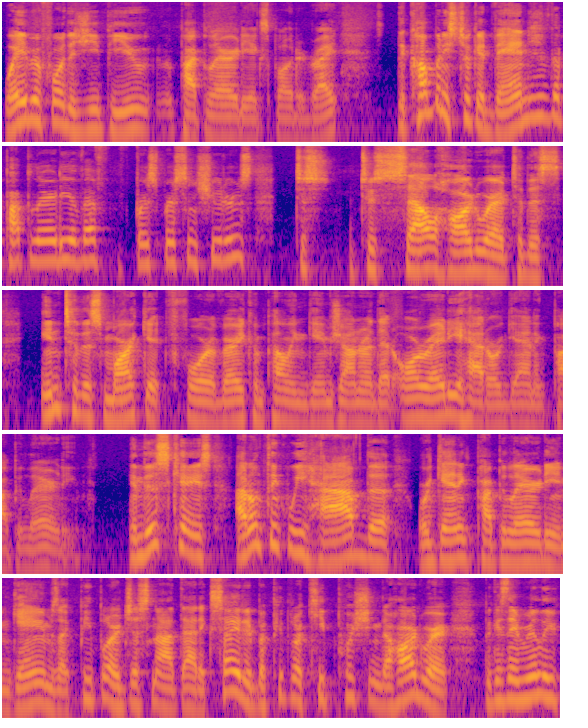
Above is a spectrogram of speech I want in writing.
way before the GPU popularity exploded, right? The companies took advantage of the popularity of F- first person shooters to to sell hardware to this into this market for a very compelling game genre that already had organic popularity. In this case, I don't think we have the organic popularity in games. Like people are just not that excited, but people are keep pushing the hardware because they really.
